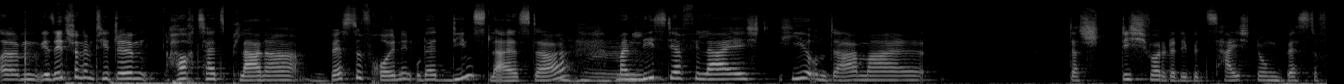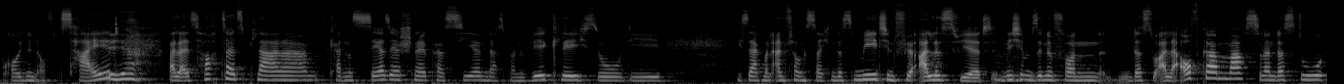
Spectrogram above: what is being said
ähm, ihr seht schon im Titel Hochzeitsplaner, beste Freundin oder Dienstleister. Mhm. Man liest ja vielleicht hier und da mal das Stichwort oder die Bezeichnung beste Freundin auf Zeit, ja. weil als Hochzeitsplaner kann es sehr, sehr schnell passieren, dass man wirklich so die ich sage mal in Anführungszeichen, das Mädchen für alles wird. Mhm. Nicht im Sinne von, dass du alle Aufgaben machst, sondern dass du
